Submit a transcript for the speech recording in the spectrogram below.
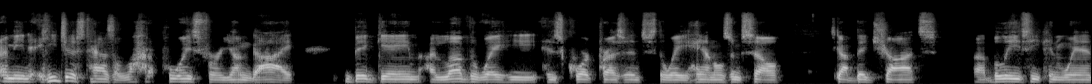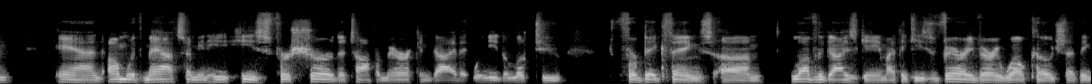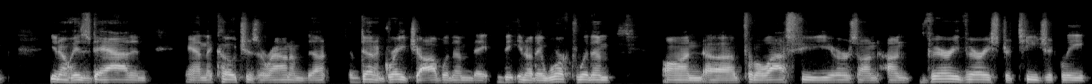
I mean, he just has a lot of poise for a young guy. Big game. I love the way he his court presence, the way he handles himself. He's got big shots. Uh, believes he can win. And I'm with Mats. I mean, he he's for sure the top American guy that we need to look to for big things. Um, love the guy's game. I think he's very, very well coached. I think, you know, his dad and and the coaches around him done, have done a great job with him. They, they you know, they worked with him on uh, for the last few years on on very very strategically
